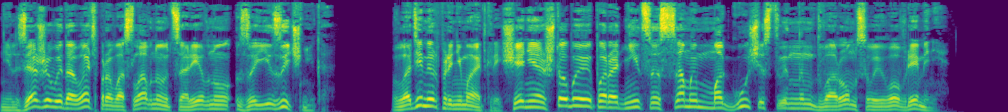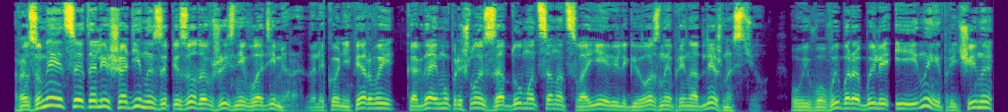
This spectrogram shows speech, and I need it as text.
Нельзя же выдавать православную царевну за язычника. Владимир принимает крещение, чтобы породниться с самым могущественным двором своего времени. Разумеется, это лишь один из эпизодов жизни Владимира, далеко не первый, когда ему пришлось задуматься над своей религиозной принадлежностью. У его выбора были и иные причины,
